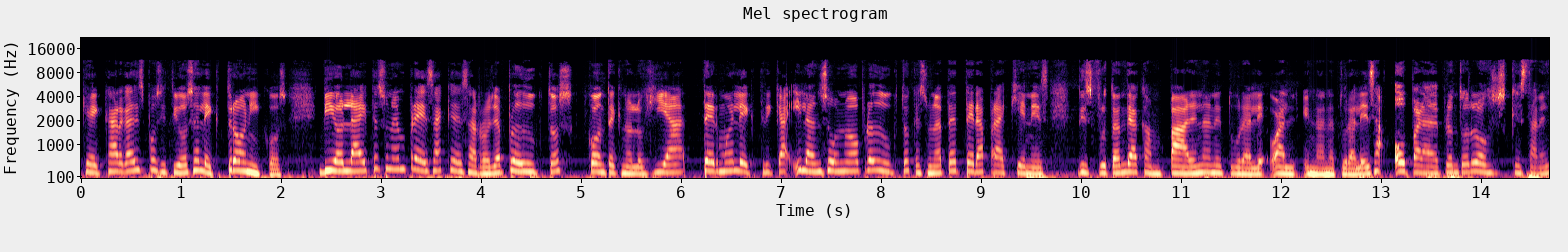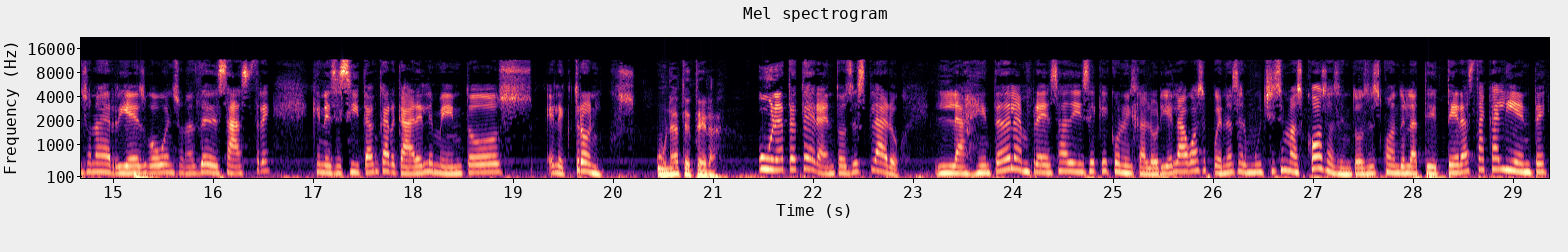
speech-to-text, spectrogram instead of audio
que carga dispositivos electrónicos. BioLite es una empresa que desarrolla productos con tecnología termoeléctrica y lanzó un nuevo producto que es una tetera para quienes disfrutan de acampar en la, naturale- o en la naturaleza o para de pronto los que están en zona de riesgo o en zonas de desastre que necesitan cargar elementos electrónicos Una tetera. Una tetera. Entonces, claro, la gente de la empresa dice que con el calor y el agua se pueden hacer muchísimas cosas. Entonces, cuando la tetera está caliente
